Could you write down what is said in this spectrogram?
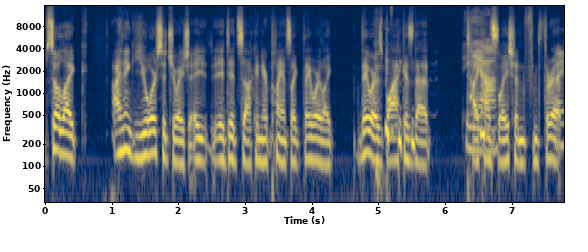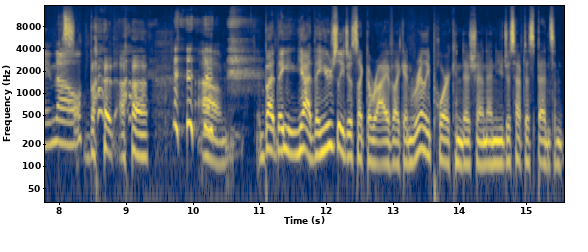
so like, I think your situation it, it did suck, and your plants like they were like they were as black as that Thai Yeah. constellation from Thrift. I know. But uh, um, but they yeah they usually just like arrive like in really poor condition, and you just have to spend some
